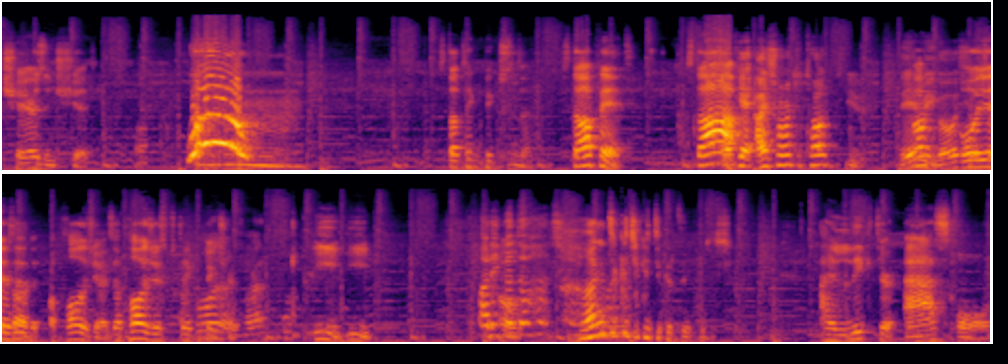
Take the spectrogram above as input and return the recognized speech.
chairs and shit. Woo! Mm. Stop taking pictures of that. Stop it. Stop. Okay, I just wanted to talk to you. There we go. Oh Shut yes, up. yes, apologize. Apologize for taking a picture. E E. Arigato. I licked your asshole.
